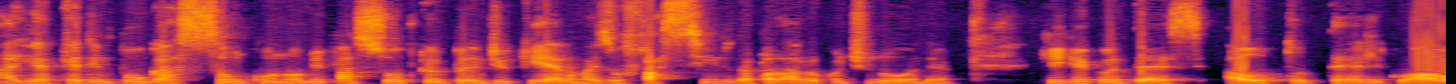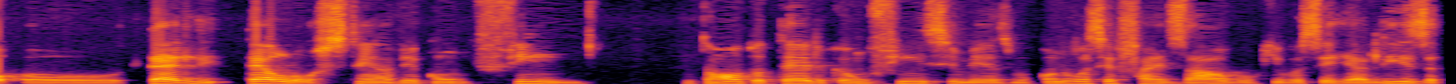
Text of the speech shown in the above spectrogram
aí aquela empolgação com o nome passou, porque eu aprendi o que era, mas o fascínio da palavra continuou, né? O que que acontece? Autotélico, o telos tem a ver com fim, então, autotélico é um fim em si mesmo. Quando você faz algo que você realiza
